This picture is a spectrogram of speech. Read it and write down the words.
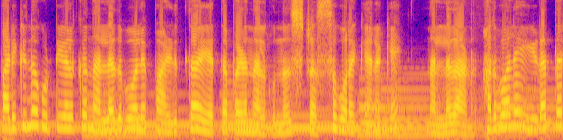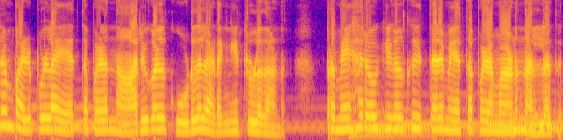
പഠിക്കുന്ന കുട്ടികൾക്ക് നല്ലതുപോലെ പഴുത്ത ഏത്തപ്പഴം നൽകുന്നത് സ്ട്രെസ് കുറയ്ക്കാനൊക്കെ നല്ലതാണ്. അതുപോലെ ഇടത്തരം പഴുപ്പുള്ള ഏത്തപ്പഴം നാരുകൾ കൂടുതൽ അടങ്ങിയിട്ടുള്ളതാണ്. പ്രമേഹ രോഗികൾക്ക് ഇത്തരം ഏത്തപ്പഴമാണ് നല്ലത്.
